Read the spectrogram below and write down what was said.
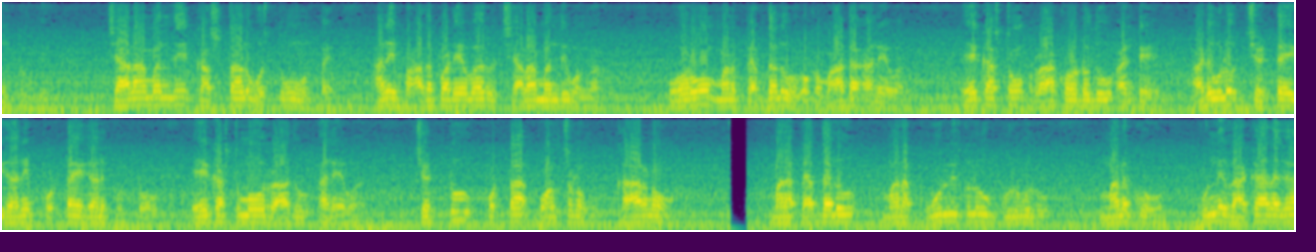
ఉంటుంది. చాలామంది కష్టాలు వస్తూ ఉంటాయి అని బాధపడేవారు చాలామంది ఉన్నారు. పూర్వం మన పెద్దలు ఒక మాట అనేవారు ఏ కష్టం రాకూడదు అంటే అడవిలో చెట్టయి కానీ పుట్టయి కానీ పుట్టు ఏ కష్టమో రాదు అనేవారు. చెట్టు పుట్ట పోల్చడం కారణం మన పెద్దలు మన పూర్వీకులు గురువులు మనకు కొన్ని రకాలుగా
